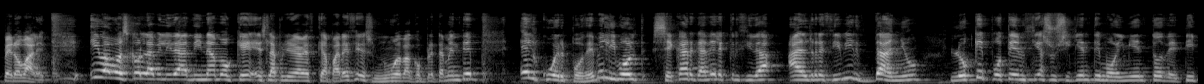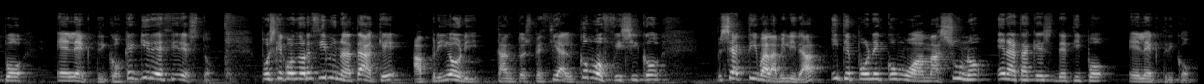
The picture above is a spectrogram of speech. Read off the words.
pero vale. Y vamos con la habilidad Dinamo, que es la primera vez que aparece, es nueva completamente. El cuerpo de Bellibolt se carga de electricidad al recibir daño, lo que potencia su siguiente movimiento de tipo eléctrico. ¿Qué quiere decir esto? Pues que cuando recibe un ataque, a priori, tanto especial como físico, se activa la habilidad y te pone como a más uno en ataques de tipo eléctrico.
